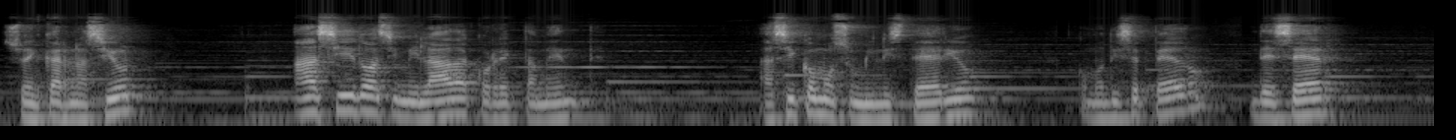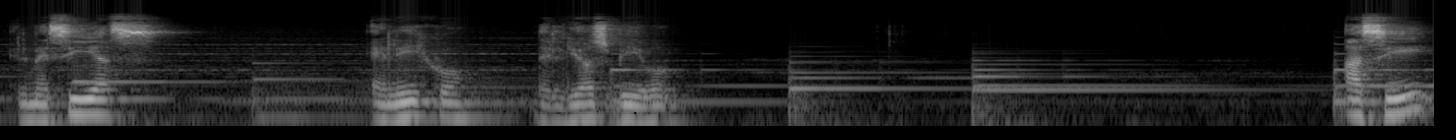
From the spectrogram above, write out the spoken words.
su encarnación, ha sido asimilada correctamente, así como su ministerio, como dice Pedro, de ser el Mesías, el Hijo del Dios vivo. Así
